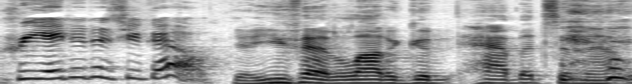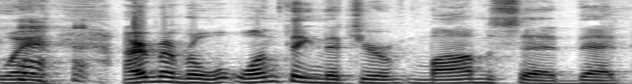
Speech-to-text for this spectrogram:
create it as you go. Yeah, you've had a lot of good habits in that way. I remember one thing that your mom said that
